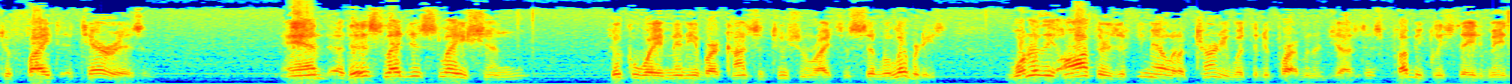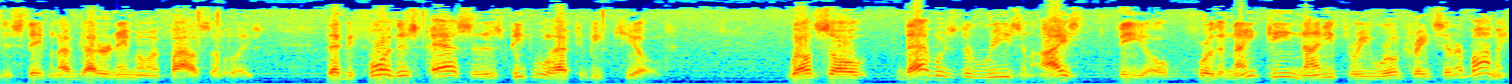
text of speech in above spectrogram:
to fight terrorism. And uh, this legislation took away many of our constitutional rights and civil liberties. One of the authors, a female attorney with the Department of Justice, publicly stated, made this statement, I've got her name on my file someplace, that before this passes, people will have to be killed. Well, so that was the reason I feel for the 1993 World Trade Center bombing.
